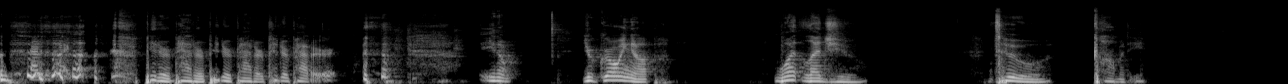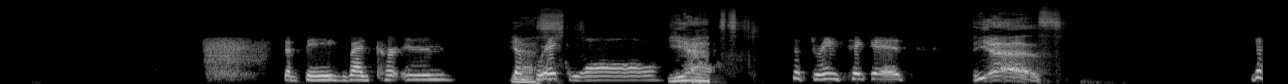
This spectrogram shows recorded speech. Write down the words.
Pitter patter, pitter patter, pitter patter? you know, you're growing up. What led you to comedy? The big red curtain, the Yes. brick wall, Yes. the drink tickets, Yes. the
